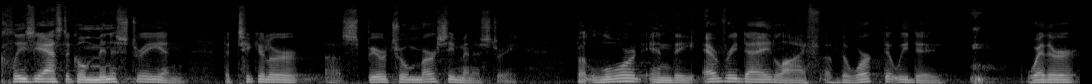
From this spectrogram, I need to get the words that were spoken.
ecclesiastical ministry and particular uh, spiritual mercy ministry. But Lord, in the everyday life of the work that we do, whether,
